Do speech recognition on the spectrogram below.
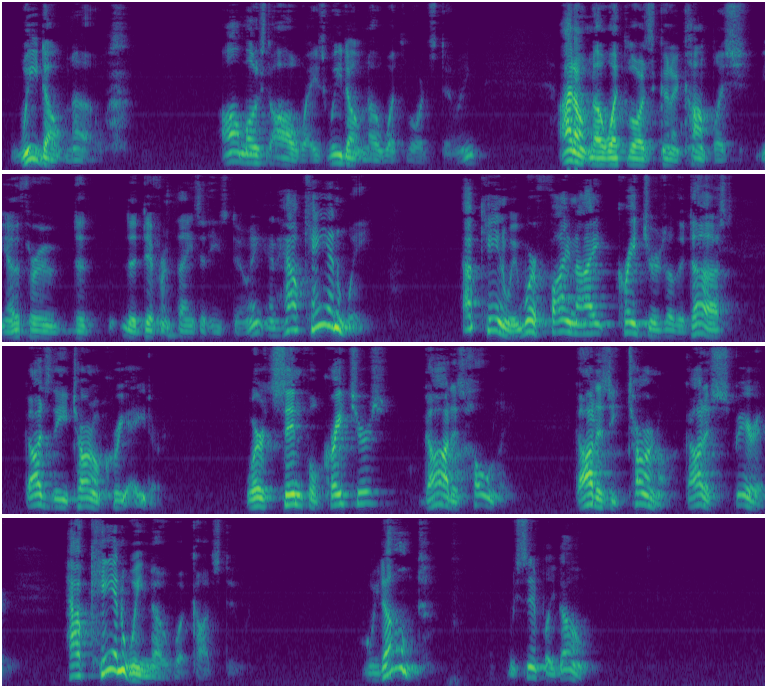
we don't know almost always we don't know what the Lord's doing. I don't know what the Lord's going to accomplish, you know, through the, the different things that He's doing. And how can we? How can we? We're finite creatures of the dust. God's the eternal creator. We're sinful creatures. God is holy. God is eternal. God is spirit. How can we know what God's doing? We don't. We simply don't.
